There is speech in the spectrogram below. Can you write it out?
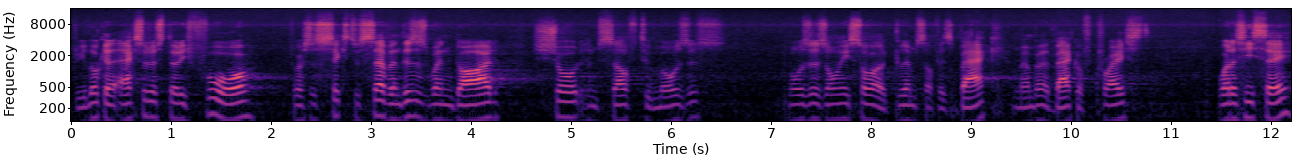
If you look at Exodus 34, verses 6 to 7, this is when God showed himself to Moses. Moses only saw a glimpse of his back. Remember, the back of Christ. What does he say?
